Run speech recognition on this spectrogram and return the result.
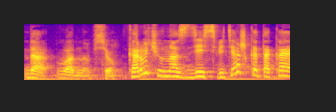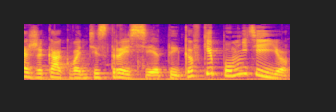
Да, ладно, все. Короче, у нас здесь светяшка такая же, как в антистрессе тыковки, помните ее?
